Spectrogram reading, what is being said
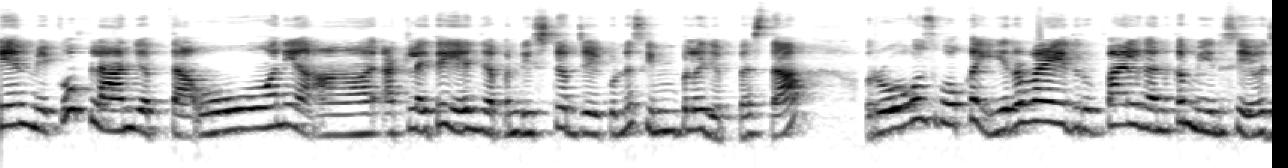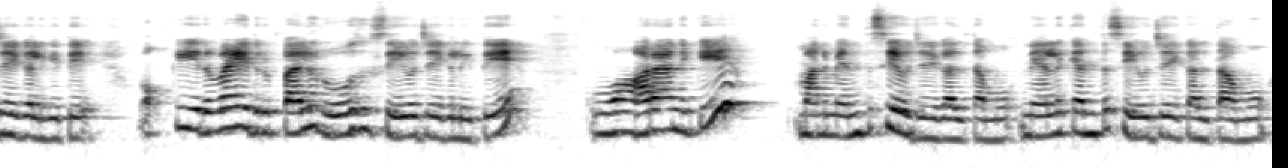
నేను మీకు ప్లాన్ చెప్తా. ఓని అట్లయితే ఏం చెప్పండి డిస్టర్బ్ చేయకుండా సింపుల్గా చెప్పేస్తా. రోజుకు ఒక ఇరవై ఐదు రూపాయలు కనుక మీరు సేవ్ చేయగలిగితే ఒక ఇరవై ఐదు రూపాయలు రోజు సేవ్ చేయగలిగితే వారానికి మనం ఎంత సేవ్ చేయగలుగుతాము? నెలకి ఎంత సేవ్ చేయగలుగుతాము?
